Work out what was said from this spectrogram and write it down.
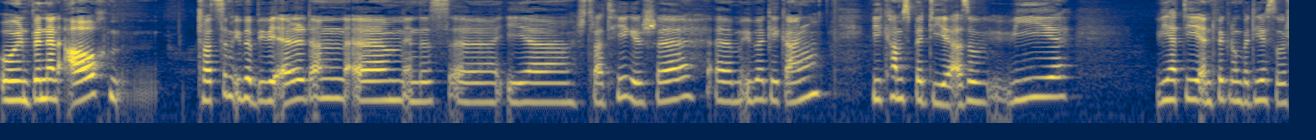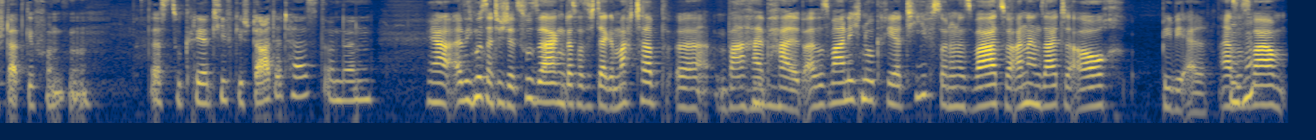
Und bin dann auch trotzdem über BWL dann ähm, in das äh, eher strategische ähm, übergegangen. Wie kam es bei dir? Also wie, wie hat die Entwicklung bei dir so stattgefunden? Dass du kreativ gestartet hast und dann. Ja, also ich muss natürlich dazu sagen, das, was ich da gemacht habe, äh, war halb halb. Also es war nicht nur kreativ, sondern es war zur anderen Seite auch BWL. Also es war,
